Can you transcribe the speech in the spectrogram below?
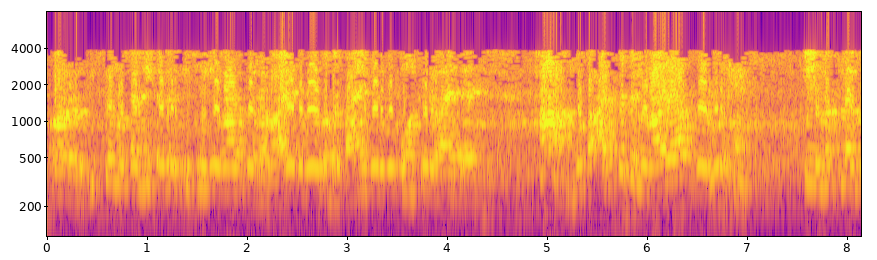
اور اس سے متعلق اگر کسی کے پاس روایت ہو تو بتائیں پھر وہ کون سی روایت ہے۔ ہاں متعدد روایات ضرور ہیں۔ کہ مطلب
